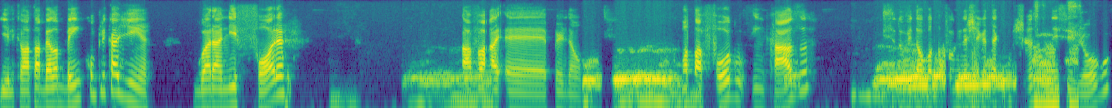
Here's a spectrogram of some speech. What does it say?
E ele tem uma tabela bem complicadinha. Guarani fora. Ava, é, perdão. Botafogo em casa. Se duvidar, o Botafogo ainda chega até com chance nesse jogo.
